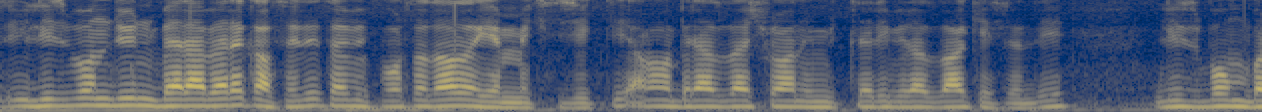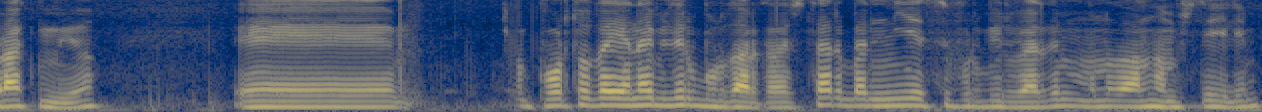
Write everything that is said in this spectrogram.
Lisbon dün berabere kalsaydı tabii Porto daha da yenmek isteyecekti. Ama biraz daha şu an ümitleri biraz daha kesildi. Lisbon bırakmıyor. E, Porto da yenebilir burada arkadaşlar. Ben niye 0-1 verdim onu da anlamış değilim.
